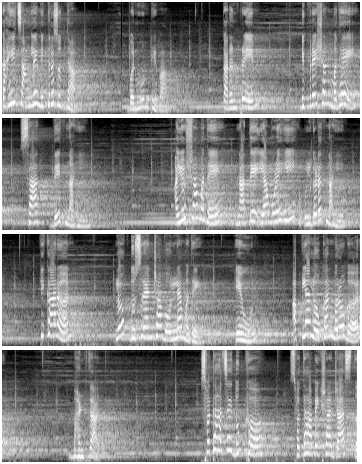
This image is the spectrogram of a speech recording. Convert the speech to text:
काही चांगले मित्रसुद्धा बनवून ठेवा. कारण प्रेम डिप्रेशनमध्ये साथ देत नाही. आयुष्यामध्ये नाते यामुळेही उलगडत नाहीत की कारण लोक दुसऱ्यांच्या बोलण्यामध्ये येऊन आपल्या लोकांबरोबर भांडतात. स्वतःचे दुःख स्वतःपेक्षा जास्त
